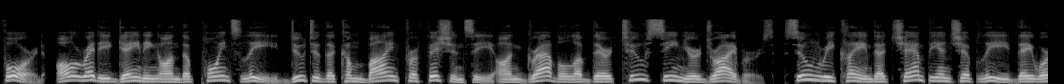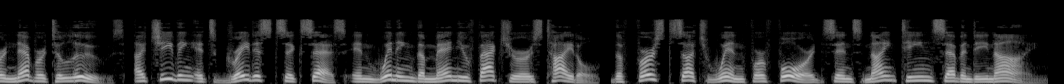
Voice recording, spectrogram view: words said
Ford, already gaining on the points lead due to the combined proficiency on gravel of their two senior drivers, soon reclaimed a championship lead they were never to lose, achieving its greatest success in winning the manufacturer's title, the first such win for Ford since 1979.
